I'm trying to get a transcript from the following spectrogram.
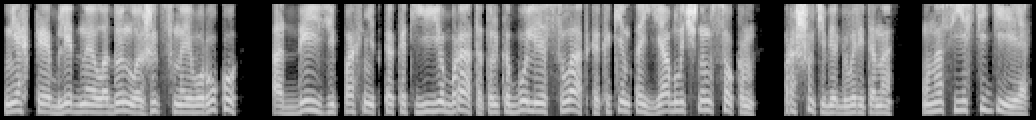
Мягкая бледная ладонь ложится на его руку, а Дейзи пахнет как от ее брата, только более сладко, каким-то яблочным соком. «Прошу тебя», — говорит она, — «у нас есть идея».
